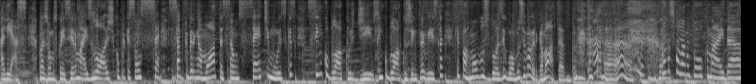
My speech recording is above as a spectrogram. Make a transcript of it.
Aliás, nós vamos conhecer mais, lógico, porque são. se- Você sabe que o Bergamota são sete músicas, cinco blocos de cinco blocos de entrevista que formam os 12 gomos de uma bergamota. Aham. Vamos falar um pouco, Nai, da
